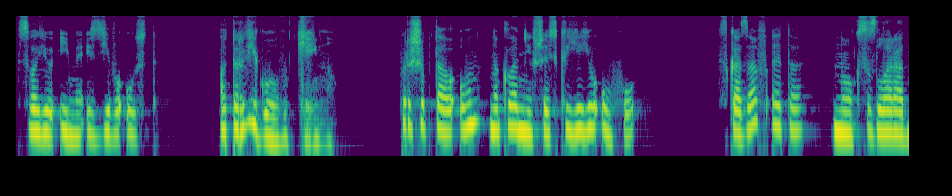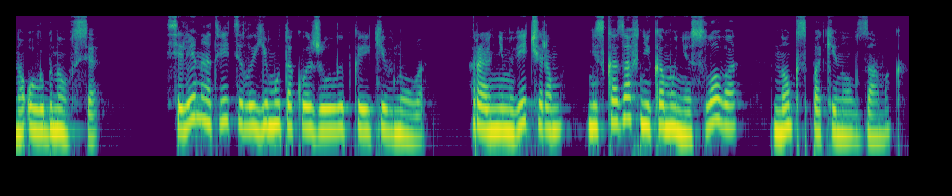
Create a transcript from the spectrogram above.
свое имя из его уст. «Оторви голову Кейну!» — прошептал он, наклонившись к ее уху. Сказав это, Нокс злорадно улыбнулся. Селена ответила ему такой же улыбкой и кивнула. Ранним вечером, не сказав никому ни слова, Нокс покинул замок.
